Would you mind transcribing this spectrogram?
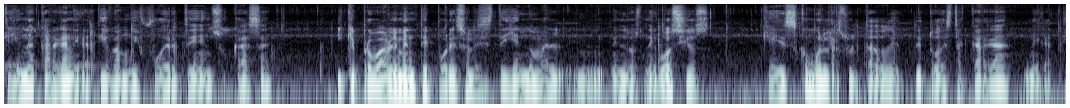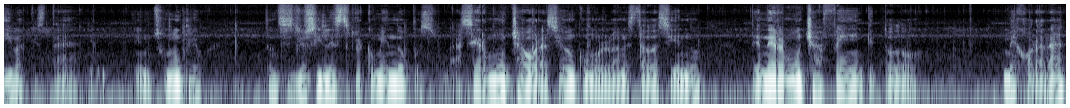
que hay una carga negativa muy fuerte en su casa y que probablemente por eso les esté yendo mal en, los negocios, que es como el resultado de, toda esta carga negativa que está en, en, su núcleo. Entonces yo sí les recomiendo pues hacer mucha oración como lo han estado haciendo, tener mucha fe en que todo mejorará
